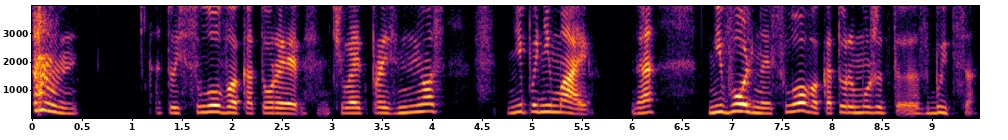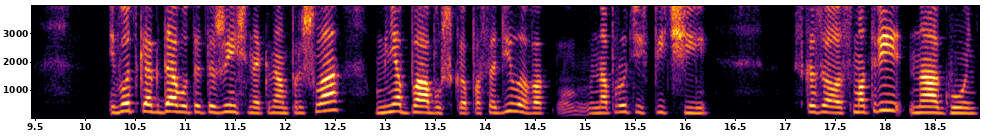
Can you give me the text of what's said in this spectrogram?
то есть слово, которое человек произнес, не понимая, да, невольное слово, которое может э, сбыться. И вот когда вот эта женщина к нам пришла, у меня бабушка посадила в, напротив печи, сказала, смотри на огонь,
